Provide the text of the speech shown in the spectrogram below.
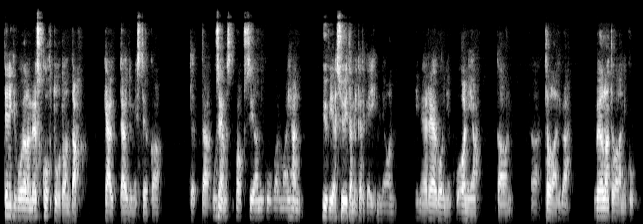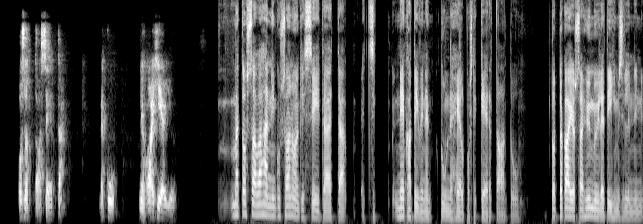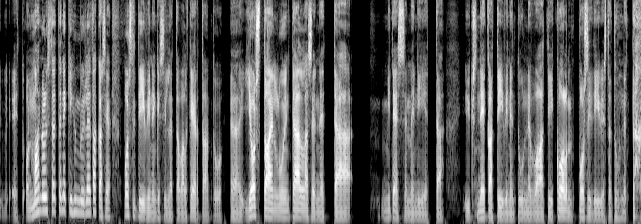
Tietenkin voi olla myös kohtuutonta käyttäytymistä, joka että useimmissa tapauksissa on niin kuin varmaan ihan hyviä syitä, mikä tekee ihminen on, ihminen reagoi niin kuin on, ja tämä on äh, tavallaan hyvä, hyvä jollain tavalla niin kuin osoittaa se, että me ku, niin kuin, I hear you. Mä tuossa vähän niin kuin sanoinkin siitä, että, että se negatiivinen tunne helposti kertaantuu. Totta kai, jos sä hymyilet ihmisille, niin et on mahdollista, että nekin hymyilee takaisin ja positiivinenkin sillä tavalla kertaantuu. Ö, jostain luin tällaisen, että miten se meni, että yksi negatiivinen tunne vaatii kolme positiivista tunnetta.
